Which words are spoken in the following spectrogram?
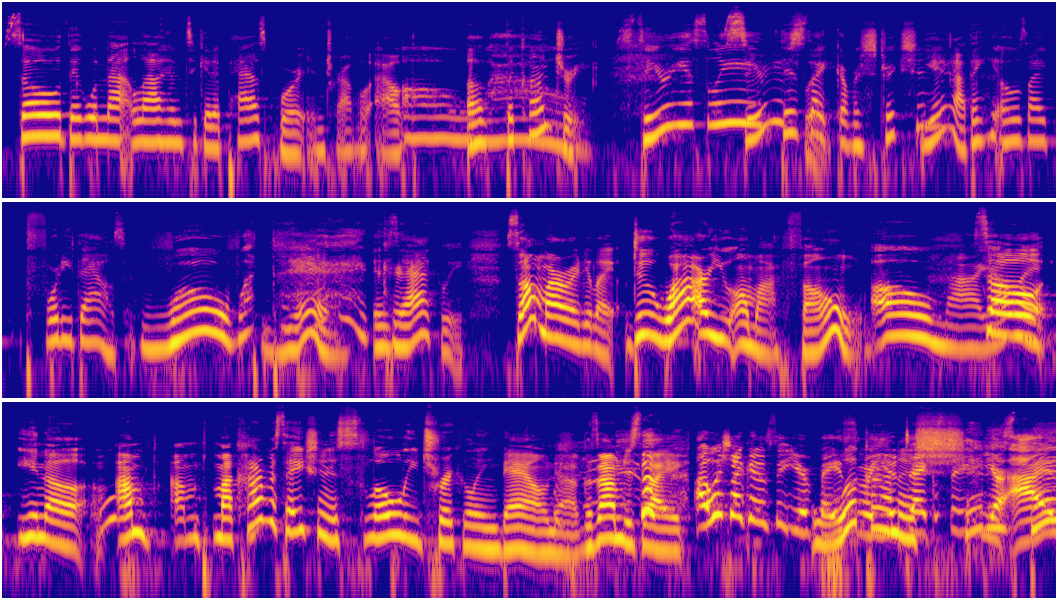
So they will not allow him to get a passport and travel out Oh, of the country. Seriously? Seriously. There's like a restriction? Yeah, I think he owes like forty thousand. Whoa, what the Yeah, heck? exactly. So I'm already like, dude, why are you on my phone? Oh my So God. you know, I'm, I'm, my conversation is slowly trickling down now because I'm just like, I wish I could have seen your face what when kind you're of texting. your is eyes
